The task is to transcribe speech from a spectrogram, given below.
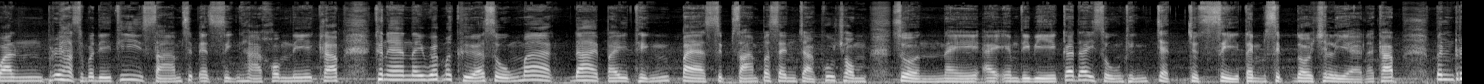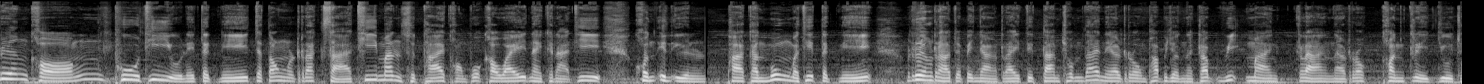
วันพฤหัสบดีที่ 31 สิงหาคมนี้ครับ คะแนนในเว็บมะเขือสูงมากได้ไปถึง 83%จากผู้ชม ส่วนใน IMDB ก็ได้สูงถึง 7.4 เต็ม 10 โดยเฉลี่ยนะครับ เป็นเรื่องของผู้ที่อยู่ในตึกนี้นี้จะต้องรักษาที่มั่นสุดท้ายของพวกเขาไว้ในขณะที่คนอื่นๆ พากันมุ่งมาที่ตึกนี้ เรื่องราวจะเป็นอย่างไรติดตามชมได้ในโรงภาพยนตร์นะครับ วิมานกลางนรกคอนกรีตยูโท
